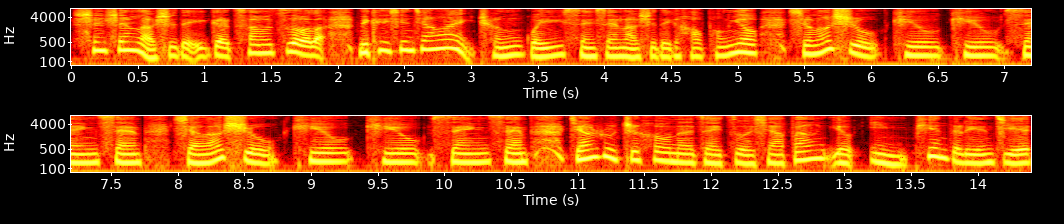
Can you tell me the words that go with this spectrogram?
珊珊老师的一个操作了。你可以先加来成为珊珊老师的一个好朋友，小老鼠 QQ 三三，小老鼠 QQ 三三，加入之后呢，在左下方有影片的连接，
